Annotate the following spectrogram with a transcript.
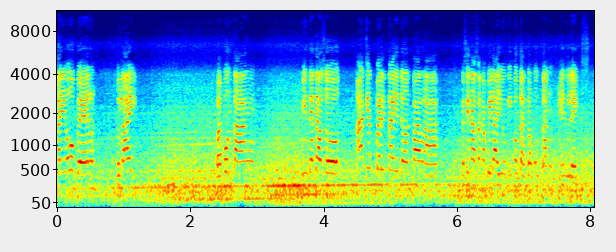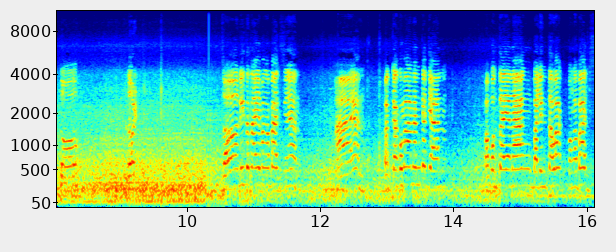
flyover, tulay. papuntang Mindanao. So, akyat pa rin tayo doon para kasi nasa kabila yung ikutan papuntang NLEX to North. So, dito tayo mga bads. Yan. Ah, yan. Pagka kumanan ka dyan, papunta yan ng Balintawak mga bads.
